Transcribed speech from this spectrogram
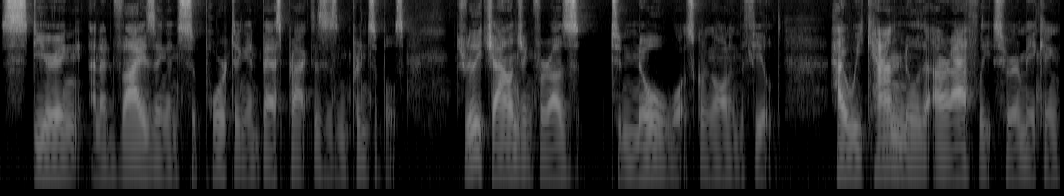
steering and advising and supporting in best practices and principles it's really challenging for us to know what's going on in the field. How we can know that our athletes who are making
